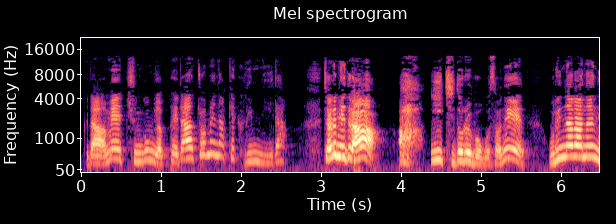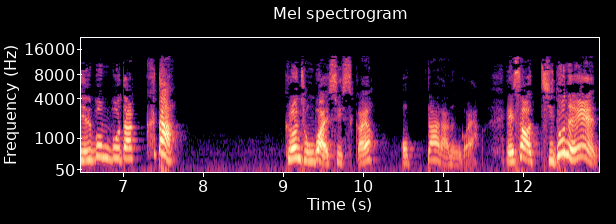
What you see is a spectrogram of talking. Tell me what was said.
그 다음에 중국 옆에다 쪼매나게 그립니다. 자, 그럼 얘들아, 아, 이 지도를 보고서는 우리나라는 일본보다 크다. 그런 정보 알 수 있을까요? 없다라는 거야. 그래서 지도는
